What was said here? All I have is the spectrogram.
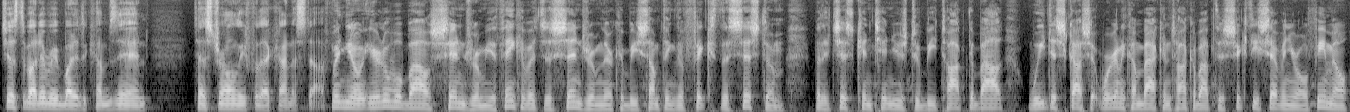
just about everybody that comes in test strongly for that kind of stuff. But you know irritable bowel syndrome, you think if it's a syndrome, there could be something to fix the system, but it just continues to be talked about. We discuss it. We're going to come back and talk about this 67 year old female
